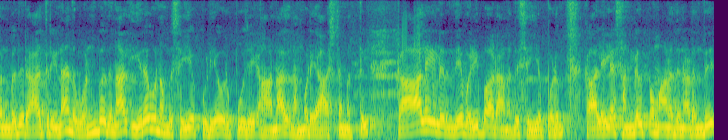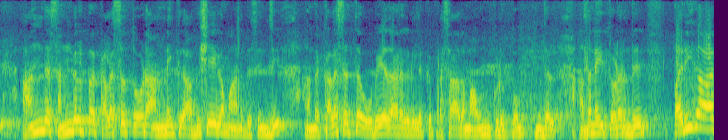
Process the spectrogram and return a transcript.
ஒன்பது ராத்திரினா இந்த ஒன்பது நாள் இரவு நம்ம செய்யக்கூடிய ஒரு பூஜை. ஆனால் நம்முடைய ஆசிரமத்தில் காலையிலிருந்தே வழிபாடானது செய்யப்படும். காலையில் சங்கல்பமானது நடந்து அந்த சங்கல்ப கலசத்தோட அன்னைக்கு அபிஷேகமானது செஞ்சு அந்த கலசத்தை உபயதாரர்களுக்கு பிரசாதமாகவும் கொடுப்போம். முதல். அதனைத் தொடர்ந்து பரிகார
